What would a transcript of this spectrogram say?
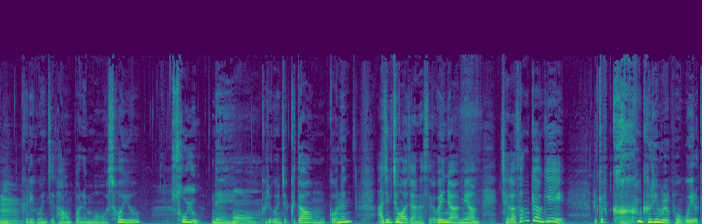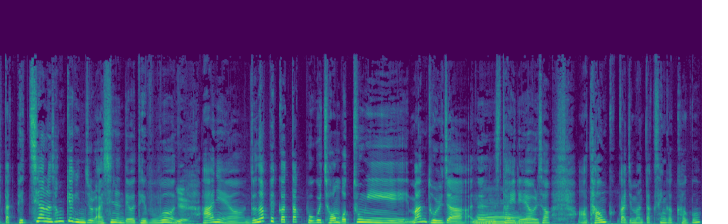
음, 그리고 이제 다음번에 뭐 소유 소유. 네. 어. 그리고 이제 그 다음 거는 아직 정하지 않았어요. 왜냐하면 제가 성격이 이렇게 큰 그림을 보고 이렇게 딱 배치하는 성격인 줄 아시는데요, 대부분. 예. 아니에요. 눈앞에 거딱 보고 저 머퉁이만 돌자는 어. 스타일이에요. 그래서 아, 다음 것까지만 딱 생각하고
